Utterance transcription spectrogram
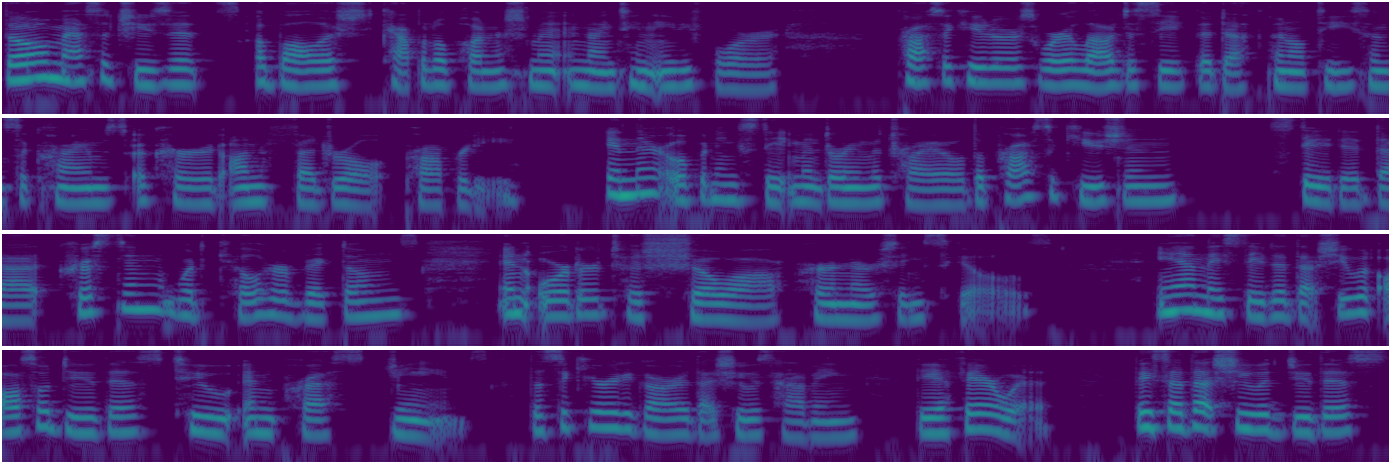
Though Massachusetts abolished capital punishment in 1984, prosecutors were allowed to seek the death penalty since the crimes occurred on federal property. In their opening statement during the trial, the prosecution stated that Kristen would kill her victims in order to show off her nursing skills. And they stated that she would also do this to impress James, the security guard that she was having the affair with. They said that she would do this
